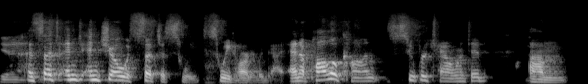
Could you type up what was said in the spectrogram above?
yeah. And such, and, and Joe was such a sweet, sweetheart of a guy. And Apollo Khan, super talented. Um,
